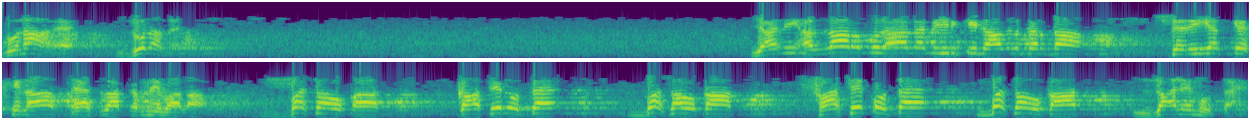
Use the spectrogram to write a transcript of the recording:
گناہ ہے، ظلم ہے۔ یعنی اللہ رب العالمین کی نازل کردہ شریعت کے خلاف فیصلہ کرنے والا بس اوقات کافر ہوتا ہے، بس اوقات فاسق ہوتا ہے، بس اوقات ظالم ہوتا ہے۔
